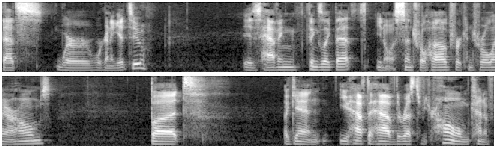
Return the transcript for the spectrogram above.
that's where we're going to get to is having things like that you know a central hub for controlling our homes. But again you have to have the rest of your home kind of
